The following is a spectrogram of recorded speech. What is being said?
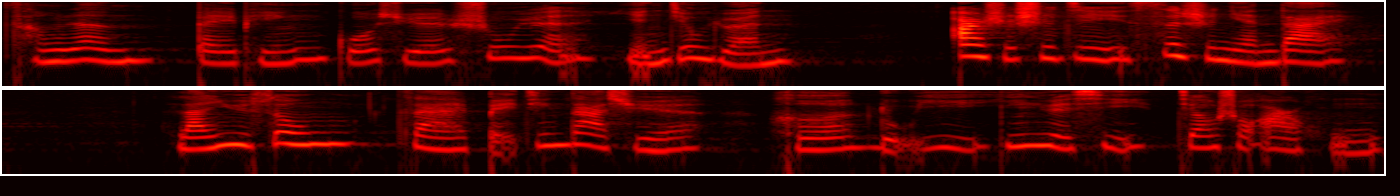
曾任北平国学书院研究员。二十世纪四十年代，蓝玉松在北京大学和鲁艺音乐系教授二胡。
